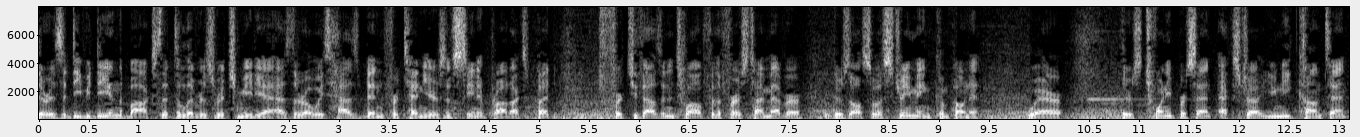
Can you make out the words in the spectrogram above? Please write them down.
there is a DVD in the box that delivers rich media, as there always has been for 10 years of It products. But for 2012, for the first time ever, there's also a streaming component where there's 20% extra unique content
